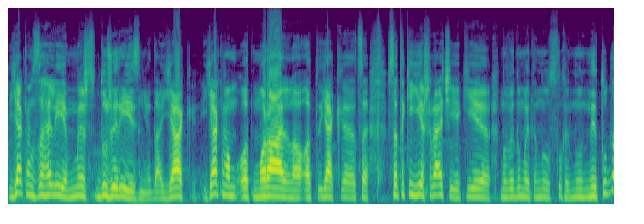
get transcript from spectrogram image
як вам взагалі, ми ж дуже різні, да, як, як вам от морально, от як е, це все-таки є ж речі, які ну ви думаєте, ну слухай, ну не туди,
